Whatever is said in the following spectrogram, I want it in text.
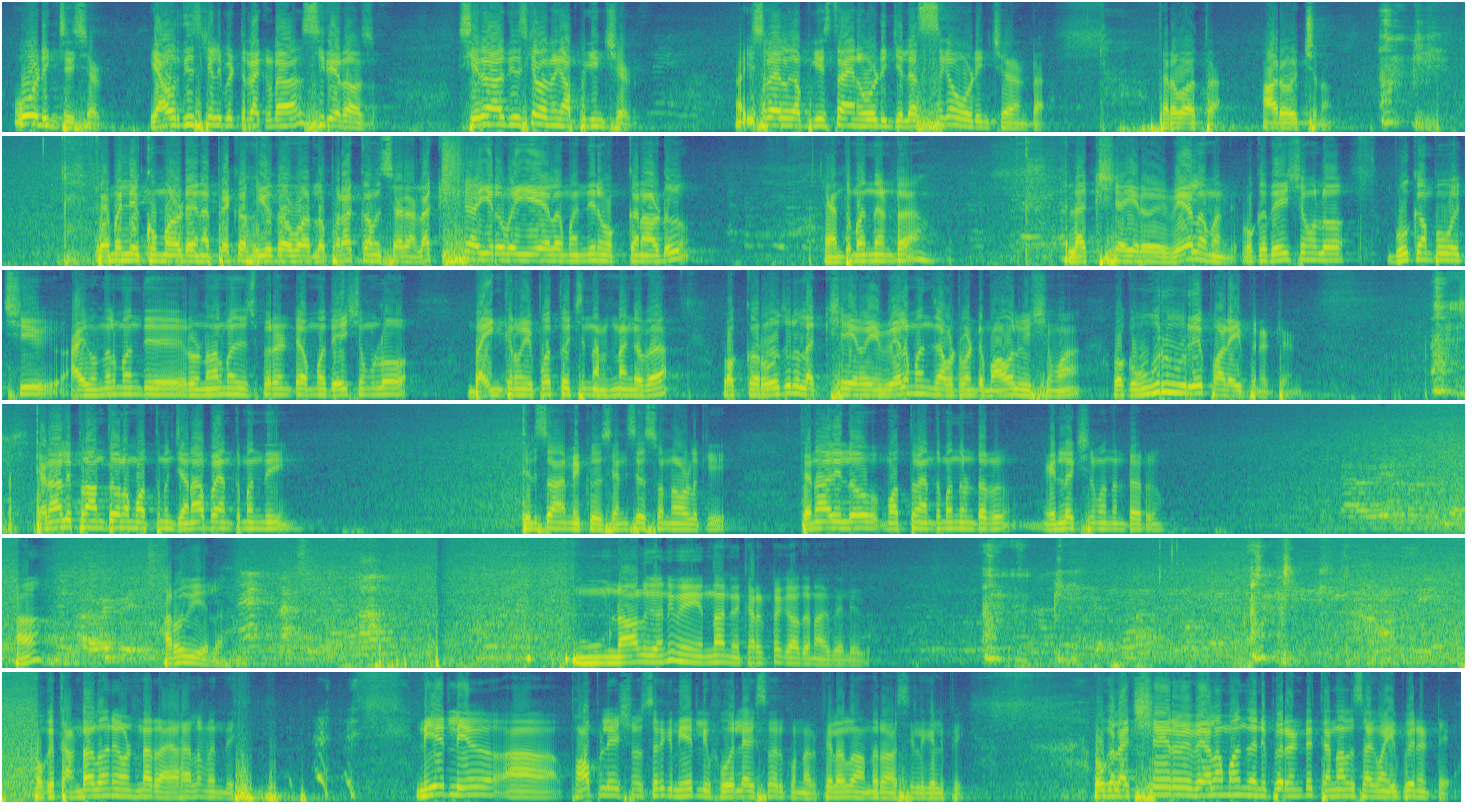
ఓడించేశాడు. ఎవరు తీసుకెళ్ళి పెట్టారు అక్కడ సిరియరాజు సిరియరాజు తీసుకెళ్ళి అతనికి అప్పగించాడు. ఇస్రాయల్కి అప్పగిస్తే ఆయన ఓడించి లెస్గా ఓడించాడంట. తర్వాత ఆరో వచ్చిన ఎమ్మెల్యే కుమారుడైన పెక యూదవారిలో పరాక్రమశాల. లక్ష ఇరవై వేల మందిని ఒక్కనాడు ఎంతమంది అంట లక్ష ఇరవై వేల మంది. ఒక దేశంలో భూకంపం వచ్చి ఐదు వందల మంది రెండు వందల మంది చచ్చిపోయారంటే అమ్మో దేశంలో భయంకరమైన విపత్తు వచ్చింది అంటున్నాం కదా. ఒక్క రోజులో లక్ష ఇరవై వేల మంది అటువంటి మామూలు విషయమా? ఒక ఊరు ఊరే పాడైపోయినట్టండి. తెనాలి ప్రాంతంలో మొత్తం జనాభా ఎంతమంది? తెలుసా మీకు సెన్సెస్ ఉన్న వాళ్ళకి? తెనాలిలో మొత్తం ఎంతమంది ఉంటారు? ఎన్ని లక్షల మంది ఉంటారు? అరవై వేల? నాలుగు అని మేము విన్నాను నేను కరెక్ట్గా కాదో నాకు తెలియదు. ఒక తండాలోనే ఉంటున్నారు చాలా మంది. నియర్లీ పాపులేషన్ వచ్చేసరికి నియర్లీ ఫోర్ ల్యాక్స్ వరకు ఉన్నారు. పిల్లలు అందరూ అసలు కలిపి. ఒక లక్ష ఇరవై వేల మంది చనిపోయారంటే తెనాలి సగం అయిపోయినట్టే.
